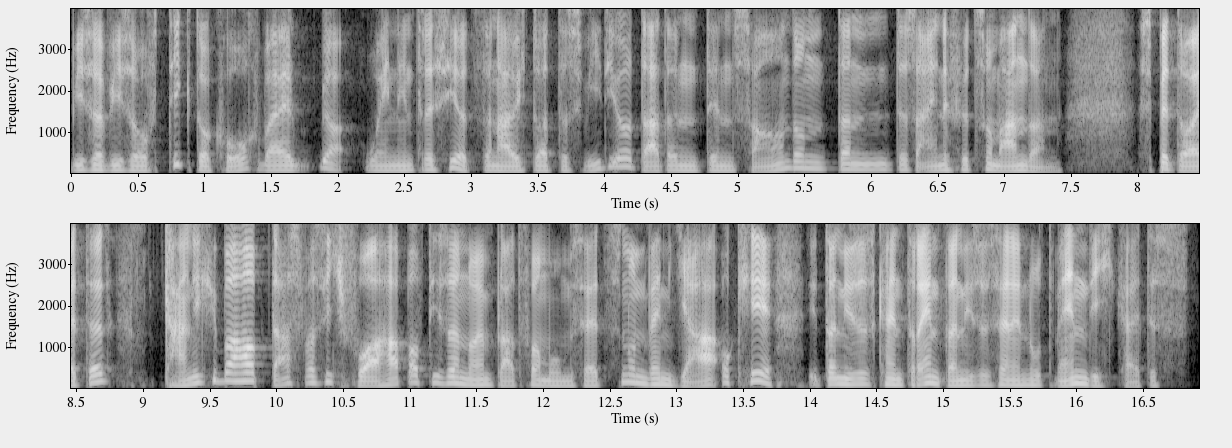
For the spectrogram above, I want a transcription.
vis-à-vis -vis auf TikTok hoch, weil, ja, wen interessiert Dann habe ich dort das Video, da dann den Sound und dann das eine führt zum anderen. Das bedeutet, kann ich überhaupt das, was ich vorhabe, auf dieser neuen Plattform umsetzen? Und wenn ja, okay, dann ist es kein Trend, dann ist es eine Notwendigkeit. Das,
